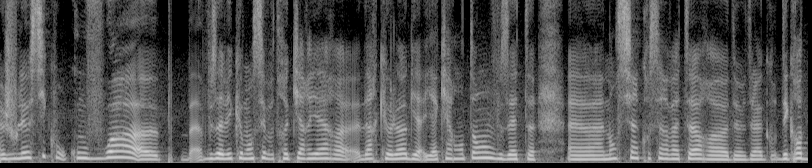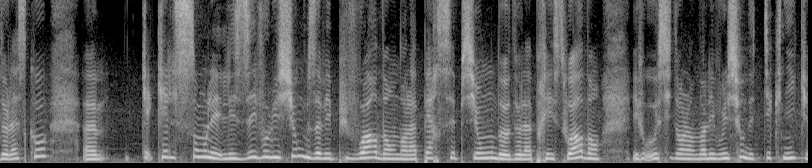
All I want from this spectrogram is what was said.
Je voulais aussi qu'on voit, bah, vous avez commencé votre carrière d'archéologue il y a 40 ans, vous êtes un ancien conservateur de, des grottes de Lascaux. quelles sont les, évolutions que vous avez pu voir dans, la perception de, la préhistoire et aussi dans, l'évolution des techniques?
